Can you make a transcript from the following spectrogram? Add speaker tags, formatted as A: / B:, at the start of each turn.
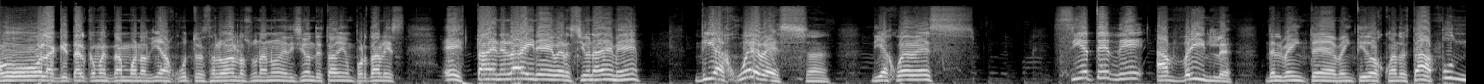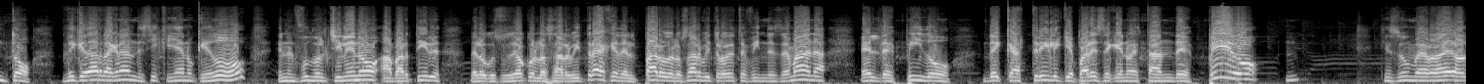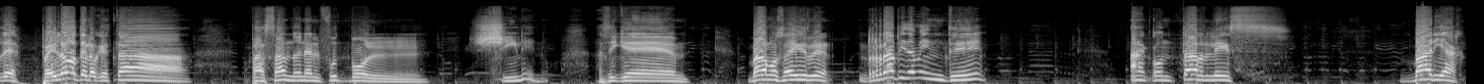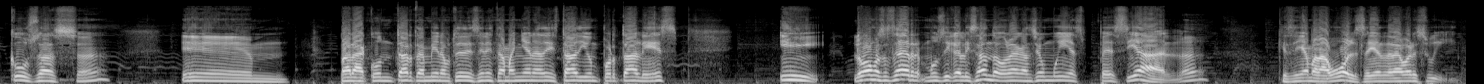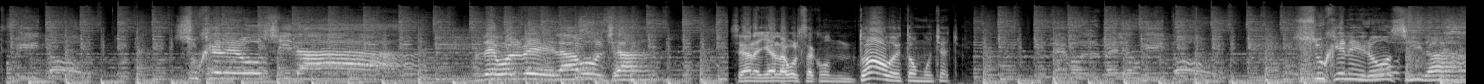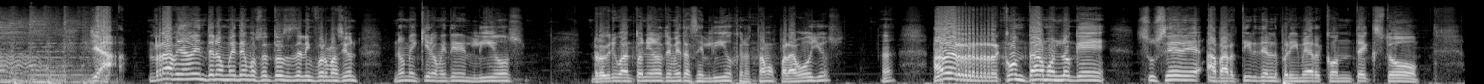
A: Hola, ¿qué tal? ¿Cómo están? Buenos días, justo de saludarlos. Una nueva edición de Estadio Portales está en el aire, versión AM. Día jueves, día jueves 7 de abril del 2022, cuando está a punto de quedar la grande, si es que ya no quedó en el fútbol chileno, a partir de lo que sucedió con los arbitrajes, del paro de los árbitros de este fin de semana, el despido de Castrilli, que parece que no es tan despido, que es un verdadero despelote lo que está pasando en el fútbol chileno. Así que vamos a ir rápidamente a contarles varias cosas ¿eh? Em, para contar también a ustedes en esta mañana de Estadio en Portales. Y lo vamos a hacer musicalizando con una canción muy especial ¿eh? Que se llama La Bolsa y la Suite. Su generosidad devuelve la bolsa. Se van a llevar la bolsa con todos estos muchachos. su generosidad. Ya, rápidamente nos metemos entonces en la información. No me quiero meter en líos. Rodrigo Antonio, no te metas en líos, que no estamos para bollos. ¿Ah? A ver, contamos lo que sucede a partir del primer contexto.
